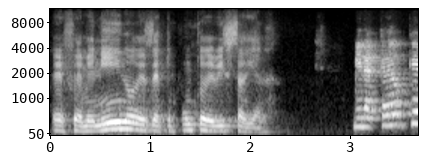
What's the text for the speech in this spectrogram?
eh, femenino, desde tu punto de vista, Diana. Mira, creo que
